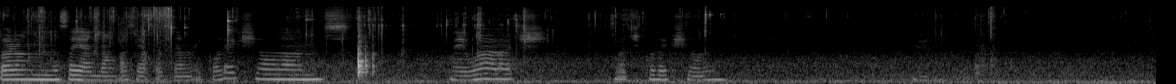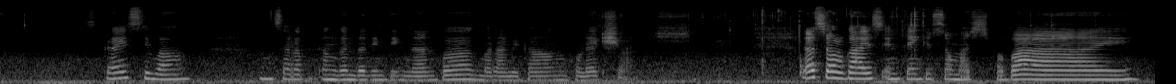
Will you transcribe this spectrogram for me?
parang nasaya lang kasi ako sa my collections my watch watch collection. Yan. So, guys diba ang sarap ang ganda din tingnan pag marami kang collections. That's all guys and thank you so much. Bye bye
